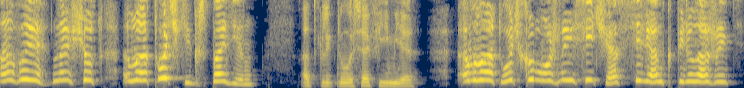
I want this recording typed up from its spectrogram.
А вы насчет лоточки, господин? — откликнулась Афимия. — В лоточку можно и сейчас селянку переложить.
